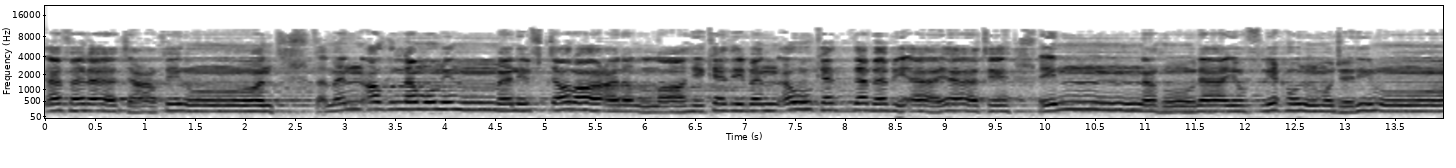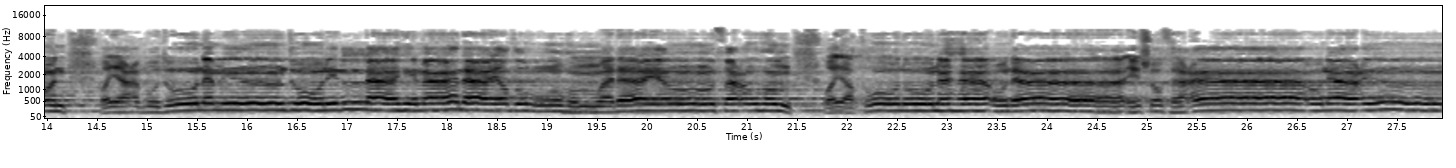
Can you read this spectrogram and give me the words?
أفلا تعقلون فمن أظلم ممن افترى على الله كذبا أو كذب بآياته إنه لا يفلح المجرمون ويعبدون من دون الله ما لا يضرهم ولا ينفعهم ويقولون هؤلاء شفعاؤنا عند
